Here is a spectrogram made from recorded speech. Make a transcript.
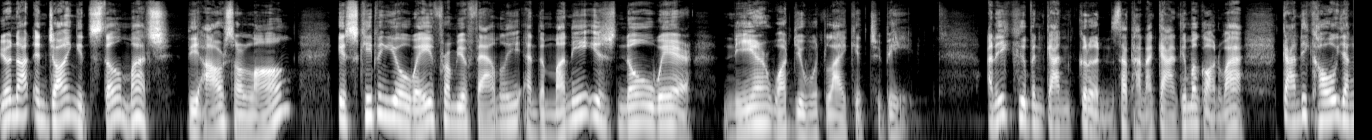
you're not enjoying it so much the hours are long it's keeping you away from your family and the money is nowhere near what you would like it to be อันนี้คือเป็นการเกริ่นสถานการณ์ขึ้นมาก่อนว่า การที่เขายัง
